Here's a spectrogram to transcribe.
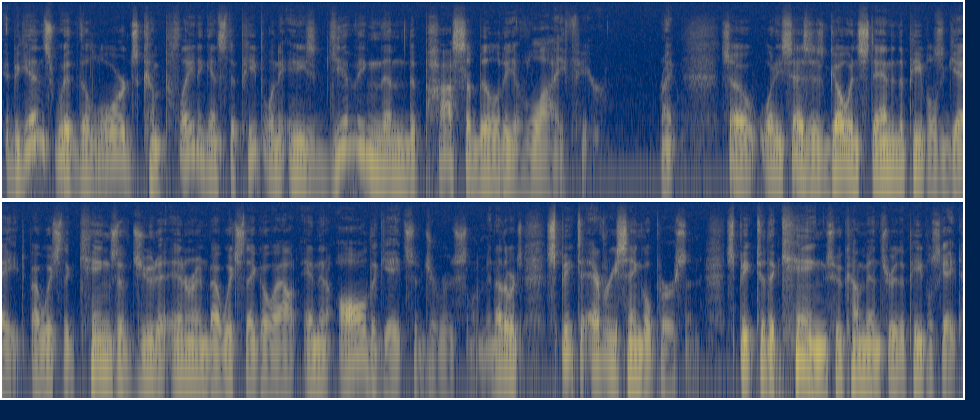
it begins with the Lord's complaint against the people, and he's giving them the possibility of life here. Right? So what he says is, Go and stand in the people's gate, by which the kings of Judah enter and by which they go out, and in all the gates of Jerusalem. In other words, speak to every single person. Speak to the kings who come in through the people's gate.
